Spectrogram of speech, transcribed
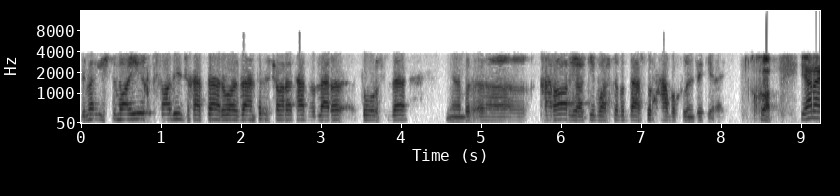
demak ijtimoiy iqtisodiy jihatdan rivojlantirish chora tadbirlari to'g'risida bir qaror yoki boshqa bir dastur qabul qilinsa kerak. Ho'p yana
